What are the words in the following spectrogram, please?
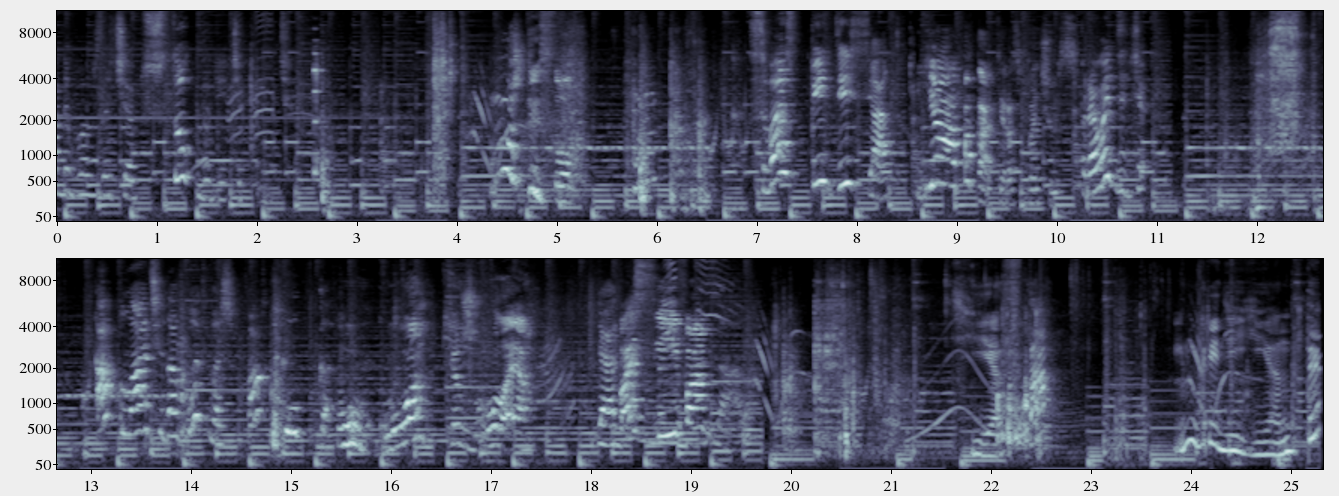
Стаканы вам зачем? Сок будете пить? Может и сок. С вас 50. Я по карте расплачусь. Проводите. Оплачена. Вот ваша покупка. Ого, тяжелая. Я Спасибо. Тесто. Ингредиенты.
